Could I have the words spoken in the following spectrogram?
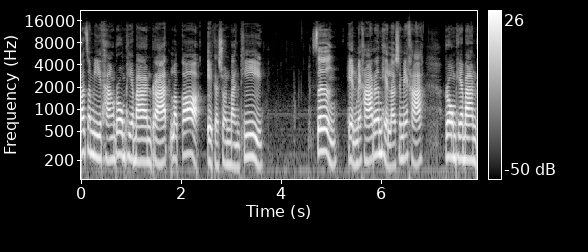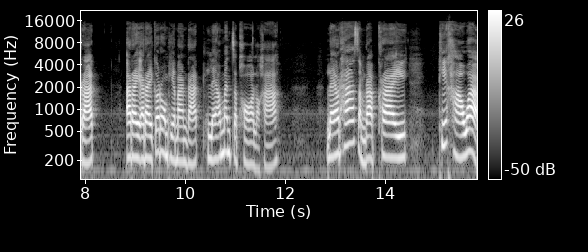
ก็จะมีทั้งโรงพยาบาลรัฐ แล้วก็เอกชนบางที่ ซึ่งเห็นไหมคะ เริ่มเห็นแล้วใช่ไหมคะ โรงพยาบาลรัฐ อะไรอะไรก็โรงพยาบาลรัฐ แล้วมันจะพอหรอคะ แล้วถ้าสำหรับใครที่เขาอะ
